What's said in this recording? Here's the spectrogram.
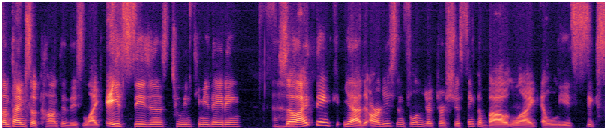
sometimes the content is like eight seasons too intimidating uh-huh. so i think yeah the artists and film directors should think about like at least six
